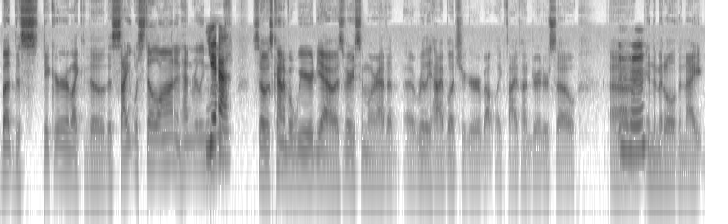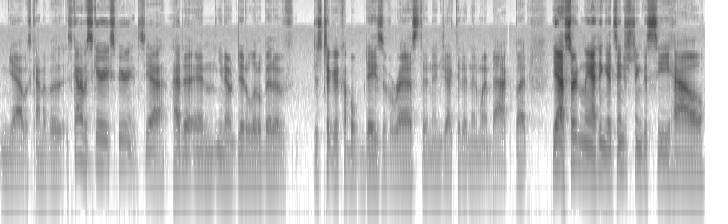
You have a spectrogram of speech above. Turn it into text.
but the sticker, like the the site, was still on and hadn't really moved. Yeah. So it was kind of a weird. Yeah, it was very similar. I had a, a really high blood sugar, about like 500 or so, um, mm-hmm. in the middle of the night, and yeah, it was kind of a it's kind of a scary experience. Yeah, I had to and you know did a little bit of just took a couple days of rest and injected and then went back. But yeah, certainly I think it's interesting to see how.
